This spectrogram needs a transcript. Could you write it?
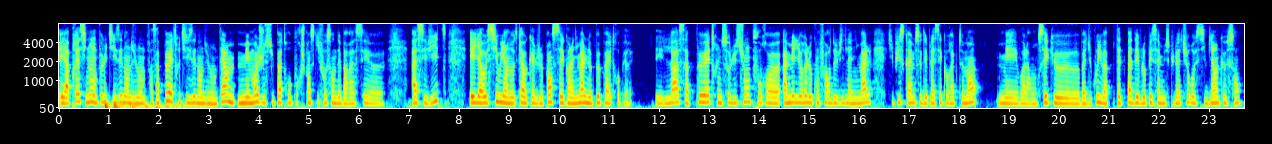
Et après, sinon, on peut l'utiliser dans du long, enfin, ça peut être utilisé dans du long terme, mais moi, je suis pas trop pour. Je pense qu'il faut s'en débarrasser euh, assez vite. Et il y a aussi, oui, un autre cas auquel je pense, c'est quand l'animal ne peut pas être opéré. Et là, ça peut être une solution pour euh, améliorer le confort de vie de l'animal, qui puisse quand même se déplacer correctement. Mais voilà, on sait que bah, du coup, il va peut-être pas développer sa musculature aussi bien que sans.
